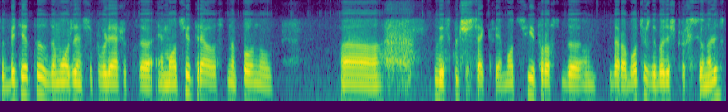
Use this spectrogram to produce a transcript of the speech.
събитията, за да може да не се повлияеш от а, емоции, трябва да си напълно а, да изключиш всякакви емоции и просто да, да работиш, да бъдеш професионалист.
